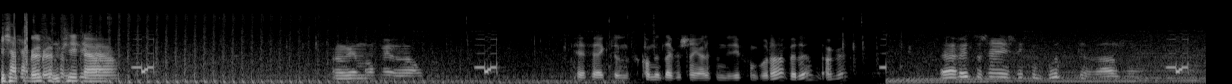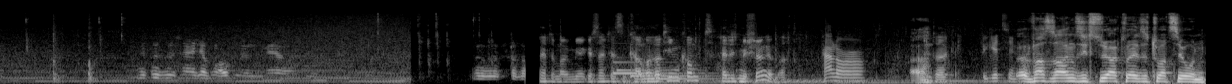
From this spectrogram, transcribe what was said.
Ich habe 12 und Peter. Aber wir haben auch mehrere auf. Perfekt, dann kommt jetzt gleich wahrscheinlich alles in den D-Funk, oder? Bitte? Danke. Ja, höchstwahrscheinlich Richtung Bootsgarage. Das ist wahrscheinlich auf dem offenen Meer. Also. Hätte man mir gesagt, dass ein Kamerateam kommt, hätte ich mich schön gemacht. Hallo. Ah. Guten Tag. Wie geht's Ihnen? Äh, Was sagen Sie zu der aktuellen Situation?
